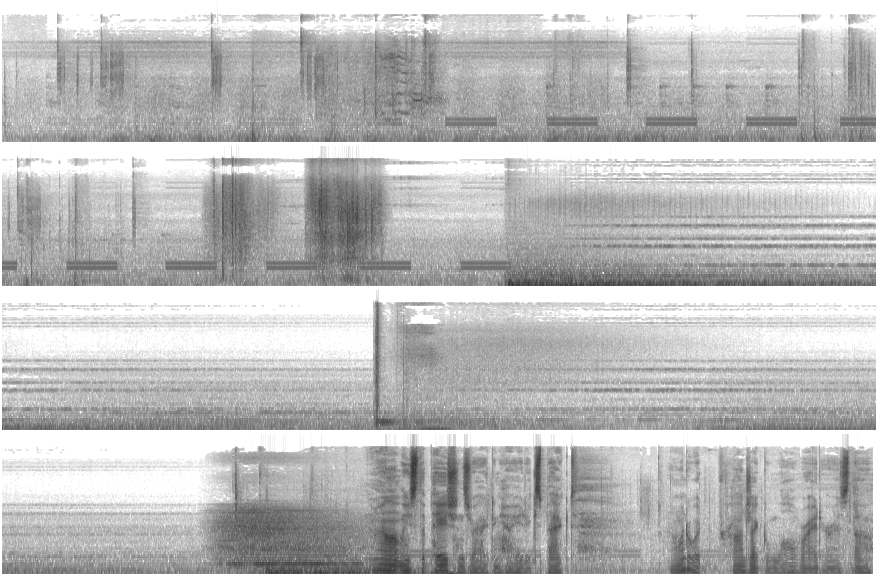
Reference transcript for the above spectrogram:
Least the patients are acting how you'd expect. I wonder what Project Walrider is, though.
